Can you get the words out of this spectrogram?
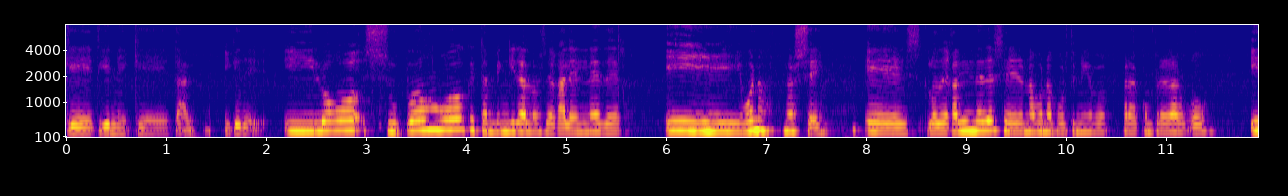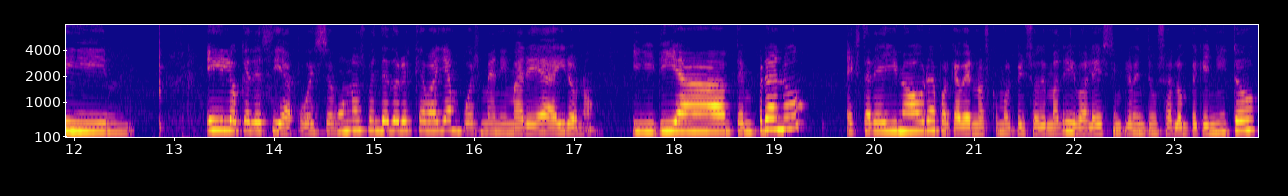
qué tiene, qué tal. Y, qué y luego supongo que también irán los de Galen Leather. Y bueno, no sé. Es, lo de Galen Leather sería una buena oportunidad para comprar algo. Y, y lo que decía, pues según los vendedores que vayan, pues me animaré a ir o no. Iría temprano estaré ahí una hora porque, a ver, no es como el Penso de Madrid, ¿vale? Es simplemente un salón pequeñito.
